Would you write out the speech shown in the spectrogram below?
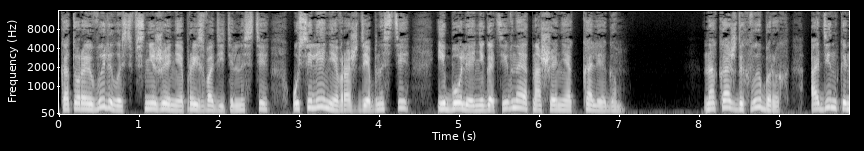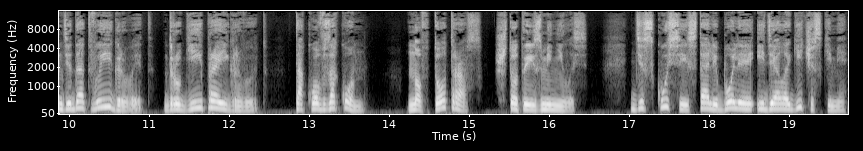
которое вылилось в снижение производительности, усиление враждебности и более негативное отношение к коллегам. На каждых выборах один кандидат выигрывает, другие проигрывают. Таков закон. Но в тот раз что-то изменилось. Дискуссии стали более идеологическими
